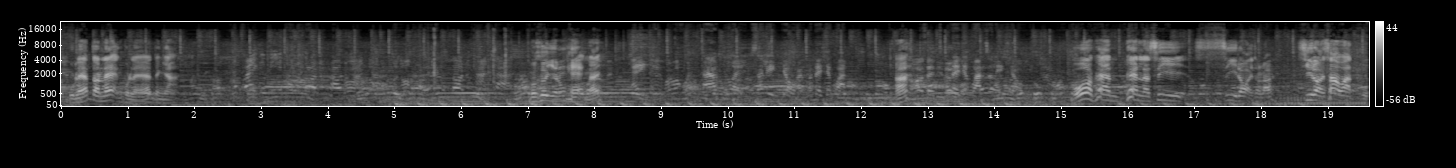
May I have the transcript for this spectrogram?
เนี่ยกูแล้วตอนแรกกูแล้วจังหยะไปก็มีตอนเขาตอนน้ำหานฉาบ่คืออยู่น้องแหงได้ตามด้วยสลิงเจ้าหันมันได้จังหวัด ฮะได้จังหวัดสลิงเจ้าโอ้แผ่นแผ่นละสี่สี่ร้อยเท่าไหร่สี่ร้อยเศร้าวัตต์กู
